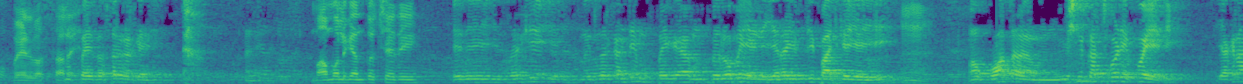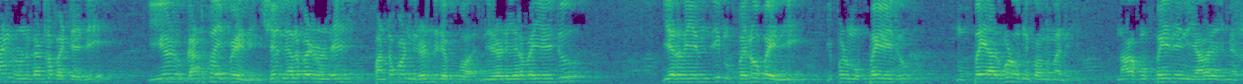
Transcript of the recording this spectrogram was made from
ముప్పై ఐదు బస్తాలు ముప్పై ఐదు బస్తాలు కడిగాయి మామూలుగా ఎంత వచ్చేది? ఇది ఇదివరకు ఇదివరకు అంటే ముప్పై ముప్పై లోపు అయ్యాయండి. ఇరవై ఎనిమిది పాతిక అయ్యాయి. మా కోత మిషన్ ఖర్చు కూడా ఎక్కువ అయ్యేది ఎకరానికి రెండు గంటలు పట్టేది. ఏడు గంటతో అయిపోయింది. చేతి నిలబడి ఉండే పంట కూడా నిరుడు మీద ఎక్కువ. నిరుడు ఇరవై ఐదు ఇరవై ఎనిమిది ముప్పై లోపు అయింది. ఇప్పుడు ముప్పై ఐదు ముప్పై ఆరు కూడా ఉంది కొంతమంది. నాకు ముప్పై ఐదు అయింది యావరేజ్ మీద.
